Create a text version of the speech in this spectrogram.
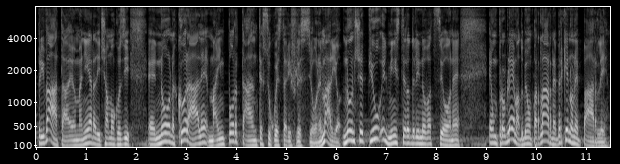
privata e in maniera diciamo così eh, non corale ma importante su questa riflessione. Mario, non c'è più il Ministero dell'Innovazione. È un problema, dobbiamo parlarne, perché non ne parli?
